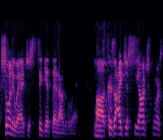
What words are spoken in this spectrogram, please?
so anyway, I just to get that out of the way because uh, I just see entrepreneurs.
